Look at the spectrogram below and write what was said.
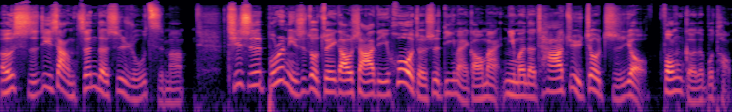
而实际上真的是如此吗？其实，不论你是做追高杀低，或者是低买高卖，你们的差距就只有风格的不同，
